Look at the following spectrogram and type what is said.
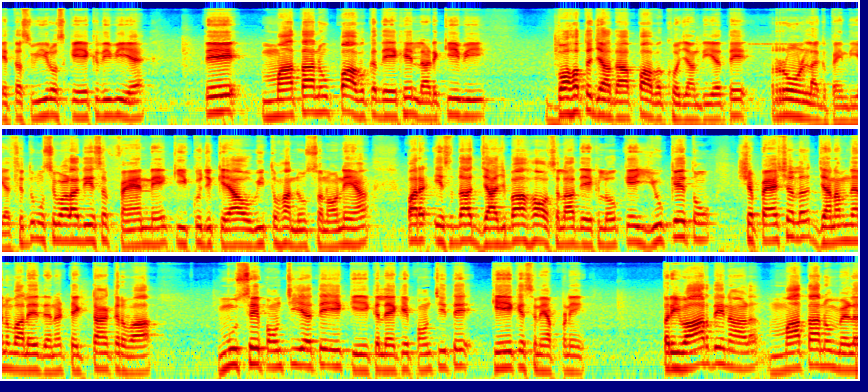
ਇਹ ਤਸਵੀਰ ਉਸ ਕੇਕ ਦੀ ਵੀ ਹੈ। ਤੇ ਮਾਤਾ ਨੂੰ ਭਾਵਕ ਦੇਖ ਇਹ ਲੜਕੀ ਵੀ ਬਹੁਤ ਜ਼ਿਆਦਾ ਭਾਵਕ ਹੋ ਜਾਂਦੀ ਹੈ ਤੇ ਰੋਣ ਲੱਗ ਪੈਂਦੀ ਹੈ। ਸਿੱਧੂ ਮੂਸੇਵਾਲਾ ਦੀ ਇਸ ਫੈਨ ਨੇ ਕੀ ਕੁਝ ਕਿਹਾ ਉਹ ਵੀ ਤੁਹਾਨੂੰ ਸੁਣਾਉਨੇ ਆ ਪਰ ਇਸ ਦਾ ਜਜ਼ਬਾ ਹੌਸਲਾ ਦੇਖ ਲਓ ਕਿ ਯੂਕੇ ਤੋਂ ਸਪੈਸ਼ਲ ਜਨਮ ਦਿਨ ਵਾਲੇ ਦਿਨ ਟਿਕਟਾਂ ਕਰਵਾ ਮੂਸੇ ਪਹੁੰਚੀ ਹੈ ਤੇ ਇਹ ਕੇਕ ਲੈ ਕੇ ਪਹੁੰਚੀ ਤੇ ਕੇਕ ਇਸ ਨੇ ਆਪਣੇ ਪਰਿਵਾਰ ਦੇ ਨਾਲ ਮਾਤਾ ਨੂੰ ਮਿਲ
